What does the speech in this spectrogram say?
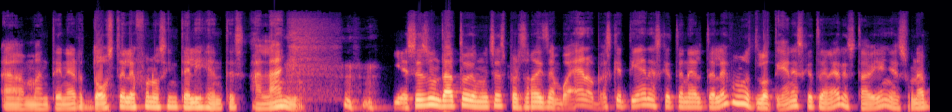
ah, mantener dos teléfonos inteligentes al año. y ese es un dato que muchas personas dicen, bueno, pues que tienes que tener el teléfono, lo tienes que tener, está bien, es una,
